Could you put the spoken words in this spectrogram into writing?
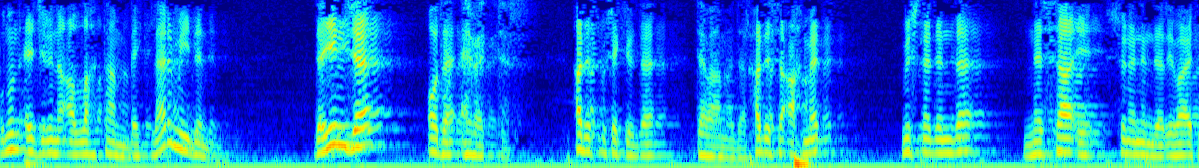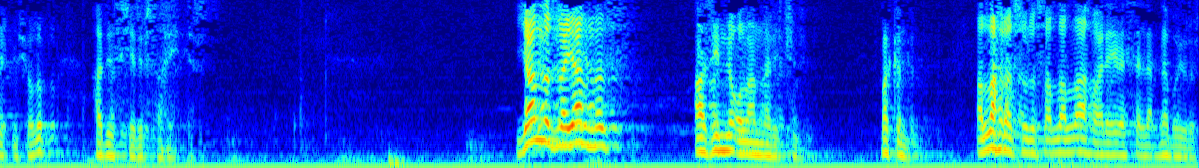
bunun ecrini Allah'tan bekler miydin? Deyince o da evettir. Hadis bu şekilde devam eder. Hadisi Ahmet Müsned'inde Nesai Sünen'inde rivayet etmiş olup hadis-i şerif sahihtir. Yalnız ve yalnız azimli olanlar için. Bakın Allah Resulü sallallahu aleyhi ve sellem ne buyurur?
